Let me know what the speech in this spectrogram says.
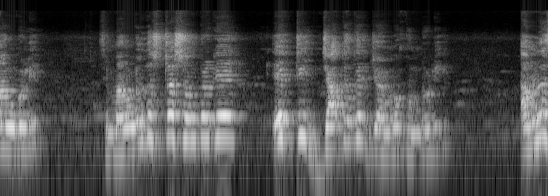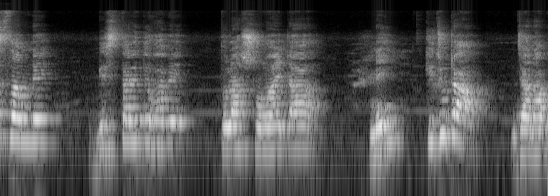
মাঙ্গলিক সে মাঙ্গলিক সম্পর্কে একটি জাতকের জন্মকুণ্ডলী আমাদের সামনে বিস্তারিতভাবে তোলার সময়টা নেই, কিছুটা জানাব।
